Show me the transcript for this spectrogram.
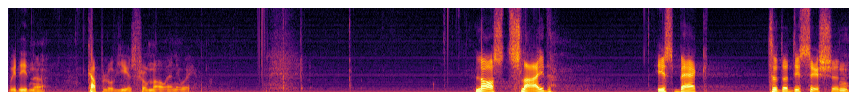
within a couple of years from now anyway. Last slide is back to the decision,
